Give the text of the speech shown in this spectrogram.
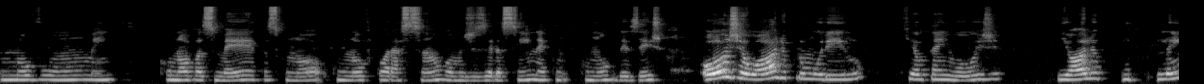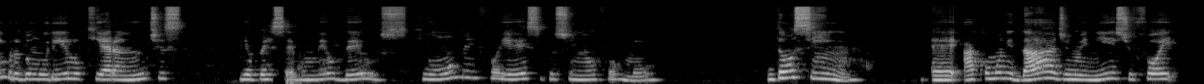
um novo homem, com novas metas, com, no, com um novo coração, vamos dizer assim, né? com, com um novo desejo. Hoje eu olho para o Murilo que eu tenho hoje e olho e lembro do Murilo que era antes e eu percebo, meu Deus, que homem foi esse que o Senhor formou? Então, assim, é, a comunidade no início foi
